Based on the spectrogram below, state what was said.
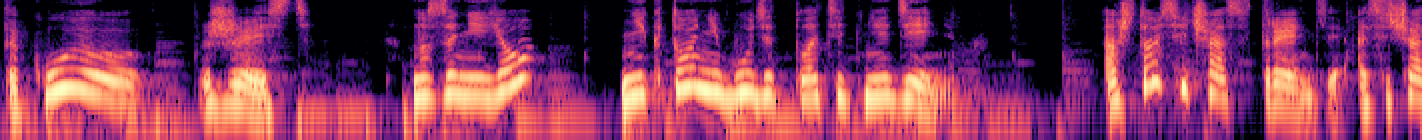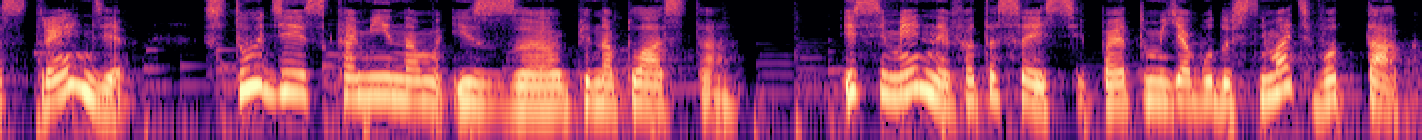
такую жесть. Но за нее никто не будет платить мне денег. А что сейчас в тренде? А сейчас в тренде студии с камином из э, пенопласта и семейные фотосессии. Поэтому я буду снимать вот так.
